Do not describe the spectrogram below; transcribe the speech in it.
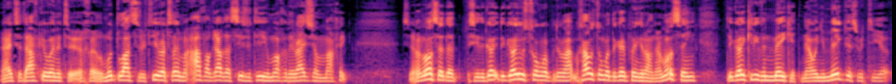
Right, so dafka when it's a chayil. Uh, Mut latzis v'tiyur atzleim af al gav da sis v'tiyur mlacha de reis sham machik. So Ramah said that, see, the guy, the guy was talking about, the was talking about the guy putting it on. Ramah saying, the guy could even make it. Now, when you make this ritiyah,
